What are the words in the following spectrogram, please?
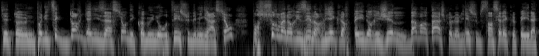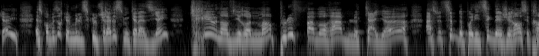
qui est une politique d'organisation des communautés issues de l'immigration pour survaloriser leur lien avec leur pays d'origine davantage que le lien substantiel avec le pays d'accueil, est-ce qu'on peut dire que le multiculturalisme canadien crée un environnement plus favorable qu'ailleurs à ce type de politique d'ingérence étrangère,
